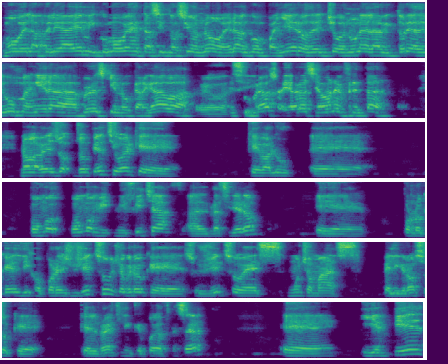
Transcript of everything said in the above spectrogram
¿Cómo ves la pelea, Emi? ¿Cómo ves esta situación? No, eran compañeros. De hecho, en una de las victorias de Usman era Burns quien lo cargaba en su brazo y ahora se van a enfrentar. No, a ver, yo, yo pienso igual que, que Balú. Eh, pongo, pongo mi, mi, ficha al brasilero eh, por lo que él dijo. Por el jiu-jitsu, yo creo que su jiu-jitsu es mucho más peligroso que, que el wrestling que puede ofrecer. Eh, y en pie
